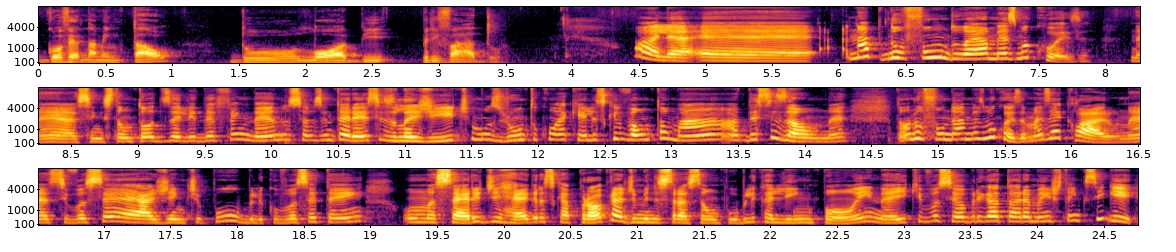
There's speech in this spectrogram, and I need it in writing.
governamental do lobby privado? Olha, é, na, no fundo é a mesma coisa né? Assim, estão todos ali defendendo seus interesses legítimos junto com aqueles que vão tomar a decisão, né? Então, no fundo é a mesma coisa, mas é claro, né? Se você é agente público, você tem uma série de regras que a própria administração pública lhe impõe, né? E que você obrigatoriamente tem que seguir.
